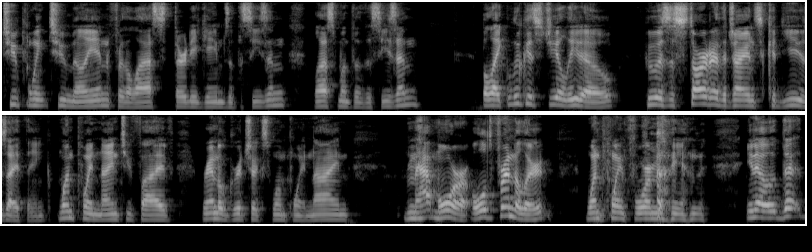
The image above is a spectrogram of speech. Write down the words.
2.2 million for the last 30 games of the season, last month of the season. But like Lucas Giolito, who is a starter the Giants could use, I think. 1.925. Randall Grichuk's 1.9. Matt Moore, old friend alert, 1.4 million. you know, the,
